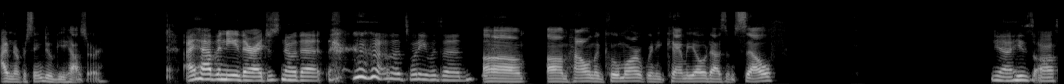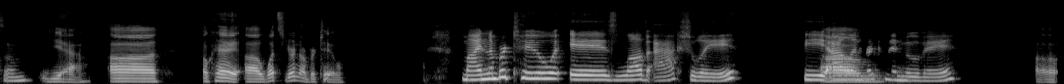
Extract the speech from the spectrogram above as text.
I've never seen Doogie Howser. I haven't either. I just know that that's what he was in. Um, um, Harold and Kumar when he cameoed as himself. Yeah, he's awesome. Yeah. Uh, Okay, uh, what's your number two? My number two is Love Actually, the um, Alan Rickman movie. Uh,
